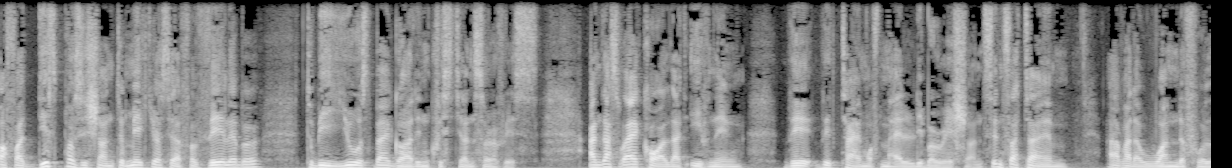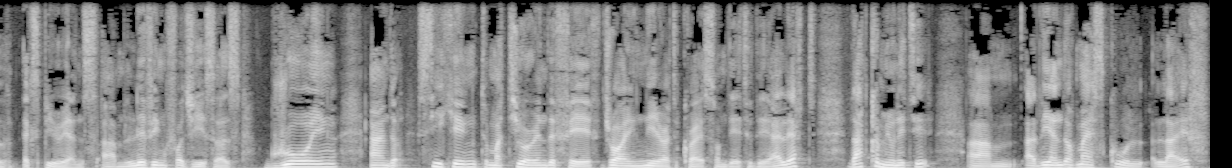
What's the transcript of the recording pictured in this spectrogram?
of a disposition to make yourself available to be used by God in Christian service. And that's why I call that evening the, the time of my liberation. Since that time, I've had a wonderful experience um, living for Jesus, growing and seeking to mature in the faith, drawing nearer to Christ from day to day. I left that community um, at the end of my school life.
